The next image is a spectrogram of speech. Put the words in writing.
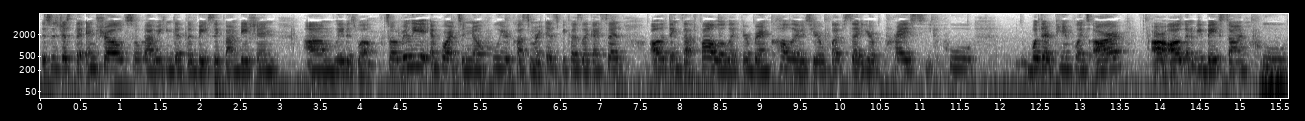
This is just the intro so that we can get the basic foundation um, laid as well. So really important to know who your customer is because like I said, all the things that follow, like your brand colors, your website, your price, who, what their pain points are, are all going to be based on who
